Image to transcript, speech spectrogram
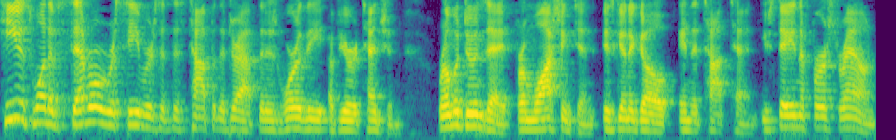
He is one of several receivers at this top of the draft that is worthy of your attention. Rome Odunze from Washington is going to go in the top 10. You stay in the first round.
